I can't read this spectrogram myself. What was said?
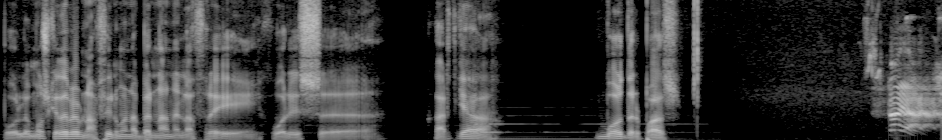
Πόλεμο και δεν πρέπει να αφήνουμε να περνάνε λαθρέοι χωρί ε, χαρτιά. Border pass. Стоять!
